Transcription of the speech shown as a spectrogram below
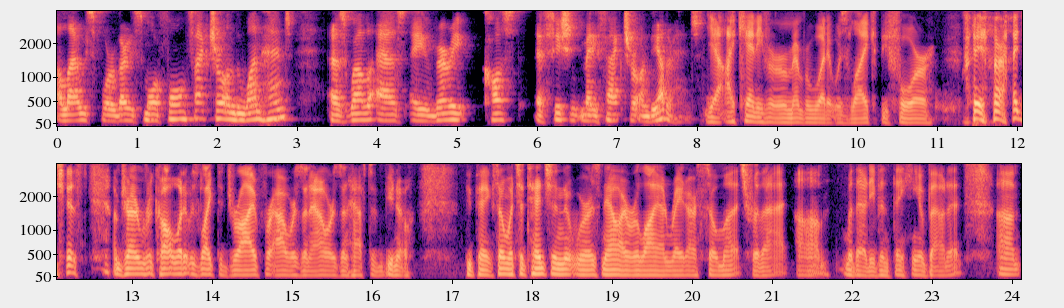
allows for a very small form factor on the one hand, as well as a very cost efficient manufacturer on the other hand. Yeah, I can't even remember what it was like before radar. I just, I'm trying to recall what it was like to drive for hours and hours and have to, you know, be paying so much attention, whereas now I rely on radar so much for that um, without even thinking about it. Um,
